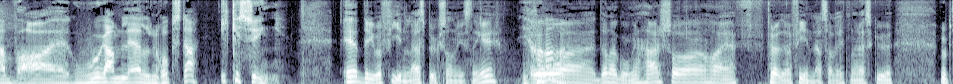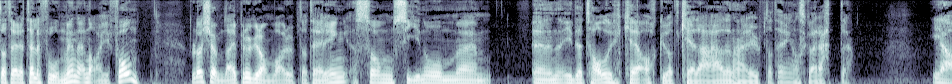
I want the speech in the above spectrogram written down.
Der var eh, gode gamle Ellen Ropstad. Ikke syng. Jeg driver og finleser bruksanvisninger. Ja. Og eh, denne gangen her så har jeg prøvd å finlese litt når jeg skulle oppdatere telefonen min, en iPhone. For da kommer det ei programvareoppdatering som sier noe om eh, i detalj hva, akkurat hva det er denne oppdateringa skal rette. Ja.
